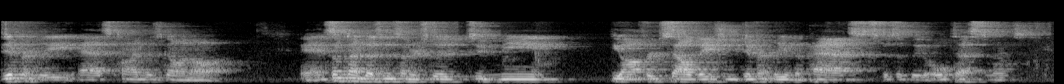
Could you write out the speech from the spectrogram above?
differently as time has gone on. And sometimes that's misunderstood to mean he offered salvation differently in the past, specifically the Old Testament,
